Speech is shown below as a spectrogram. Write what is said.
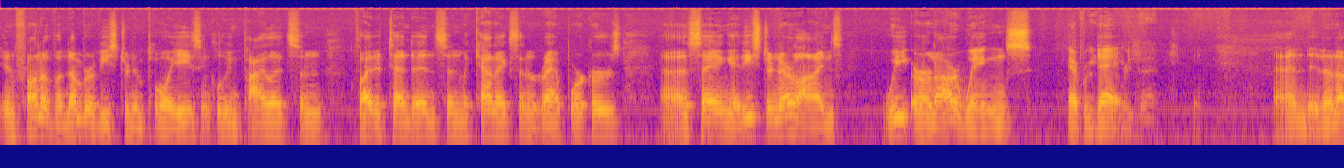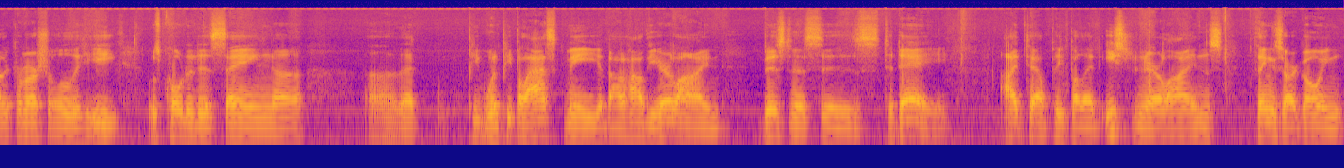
in front of a number of Eastern employees, including pilots and flight attendants and mechanics and ramp workers, uh, saying at Eastern Airlines, we earn our wings every day. every day And in another commercial, he was quoted as saying, uh, uh, that pe- when people ask me about how the airline business is today, I tell people at Eastern Airlines things are going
